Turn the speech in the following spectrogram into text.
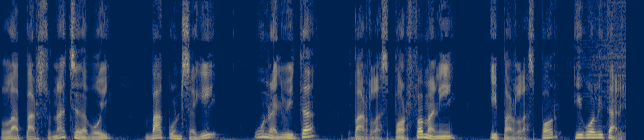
La personatge d'avui va aconseguir una lluita per l'esport femení i per l'esport igualitari.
